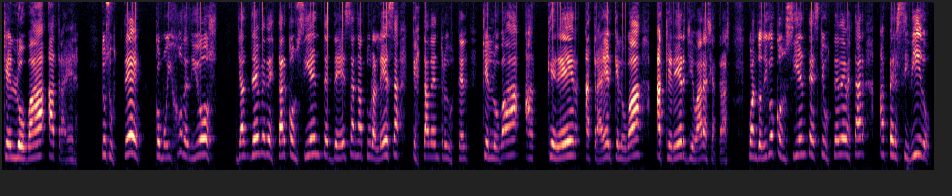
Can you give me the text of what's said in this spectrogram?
que lo va a traer. Entonces usted como hijo de Dios ya debe de estar consciente de esa naturaleza que está dentro de usted, que lo va a querer atraer, que lo va a querer llevar hacia atrás. Cuando digo consciente es que usted debe estar apercibido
